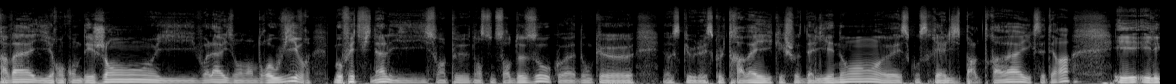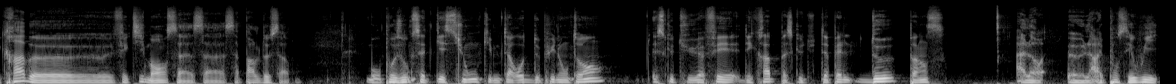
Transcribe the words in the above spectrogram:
travaillent, ils rencontrent des gens, ils, voilà, ils ont un endroit où vivre, mais au fait final, ils sont un peu dans une sorte de zoo, quoi. Donc, euh, est-ce que, est que le travail est quelque chose d'aliénant Est-ce qu'on se réalise par le travail, etc. Et, les crabes, effectivement, ça, ça, ça parle de ça. Bon, posons cette question qui me taraude depuis longtemps est-ce que tu as fait des crabes parce que tu t'appelles deux pinces? Alors, euh, la réponse est oui,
